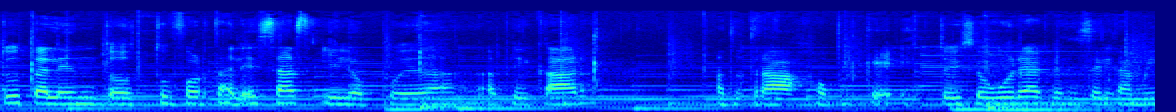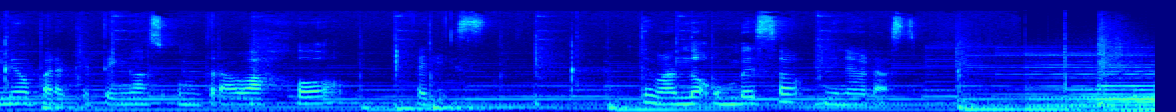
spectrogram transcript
tus talentos, tus fortalezas y lo puedas aplicar a tu trabajo, porque estoy segura que ese es el camino para que tengas un trabajo feliz. Te mando un beso y un abrazo.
